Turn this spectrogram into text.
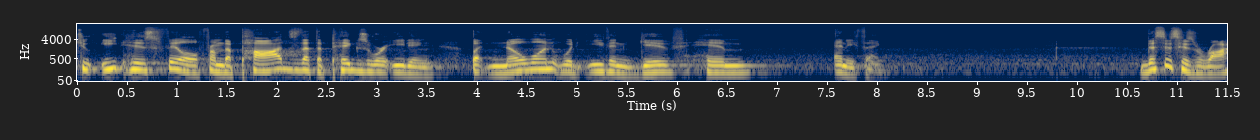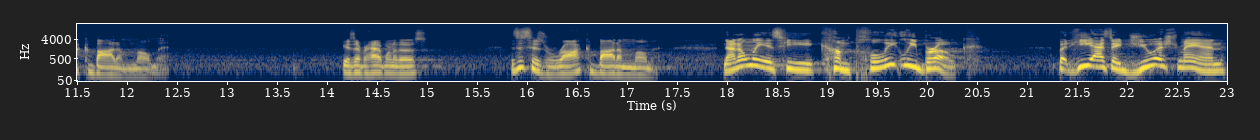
to eat his fill from the pods that the pigs were eating, but no one would even give him anything. This is his rock bottom moment. You guys ever had one of those? This is his rock bottom moment. Not only is he completely broke, but he, as a Jewish man,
